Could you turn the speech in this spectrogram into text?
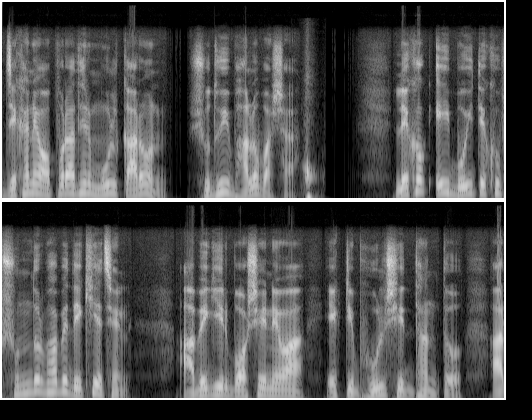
যেখানে অপরাধের মূল কারণ শুধুই ভালোবাসা। লেখক এই বইতে খুব সুন্দরভাবে দেখিয়েছেন আবেগীর বশে নেওয়া একটি ভুল সিদ্ধান্ত আর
